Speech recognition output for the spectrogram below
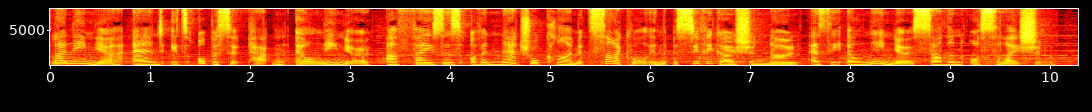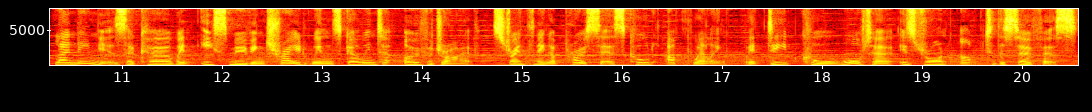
La Nina and its opposite pattern, El Nino, are phases of a natural climate cycle in the Pacific Ocean known as the El Nino Southern Oscillation. La Ninas occur when east moving trade winds go into overdrive, strengthening a process called upwelling, where deep, cool water is drawn up to the surface.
